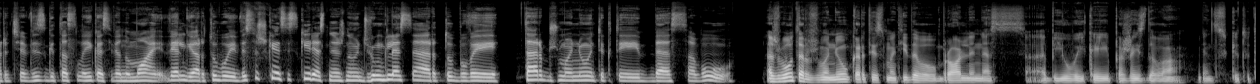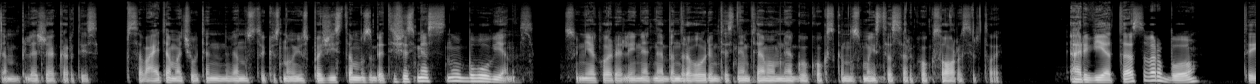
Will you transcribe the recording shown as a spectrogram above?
ar čia visgi tas laikas vienumoje? Vėlgi, ar tu buvai visiškai atsiskyręs, nežinau, džiunglėse, ar tu buvai tarp žmonių tik tai be savų? Aš buvau tarp žmonių, kartais matydavau brolį, nes abiejų vaikai pažaisdavo viens su kitu ten pleže kartais. Savaitę mačiau ten vienus tokius naujus pažįstamus, bet iš esmės, nu, buvau vienas. Su nieko realiai net nebendravau rimtesniam temam negu koks skanus maistas ar koks oras ir toj. Ar vieta svarbu? Tai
